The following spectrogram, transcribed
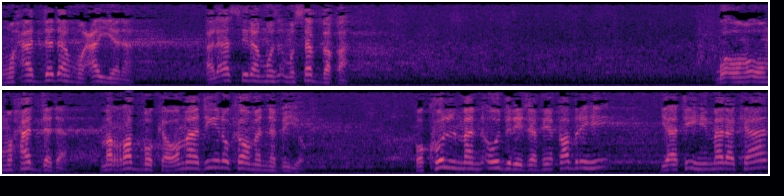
محددة معينة. الأسئلة مسبقة. ومحددة. من ربك وما دينك ومن نبيك. وكل من أدرج في قبره يأتيه ملكان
